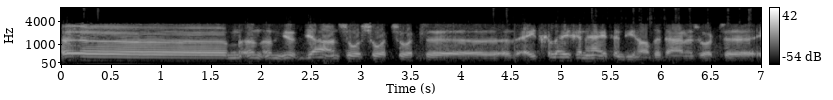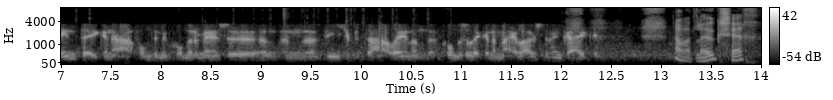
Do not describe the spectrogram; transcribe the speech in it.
Ehm, een, een, ja, een soort, soort, soort eh, eetgelegenheid. En die hadden daar een soort eh, intekenavond. En dan konden de mensen een, een, tientje betalen. En dan eh, konden ze lekker naar mij luisteren en kijken. Nou, wat leuk zeg.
